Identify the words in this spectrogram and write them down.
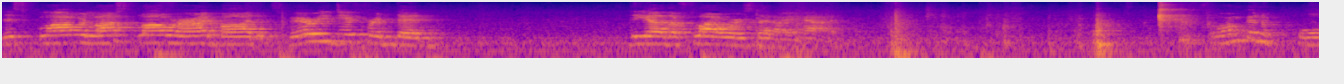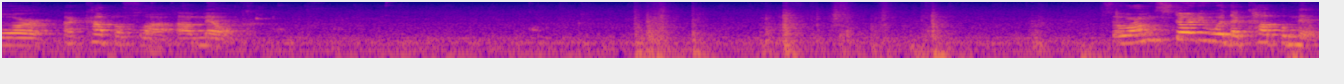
this flour, last flour I bought, is very different than the other flours that I had. So I'm gonna pour a cup of uh, milk. So I'm starting with a cup of milk.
